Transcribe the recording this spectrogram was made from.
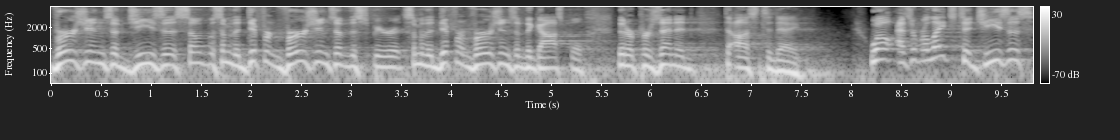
versions of Jesus, some, some of the different versions of the Spirit, some of the different versions of the gospel that are presented to us today? Well, as it relates to Jesus,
